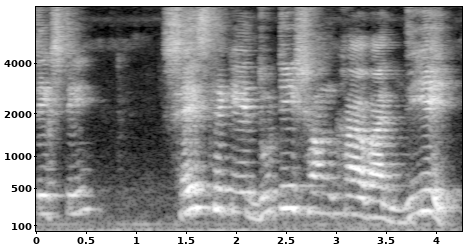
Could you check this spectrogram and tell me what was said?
টেক্সটটি, শেষ থেকে দুটি সংখ্যা বাদ দিয়ে,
